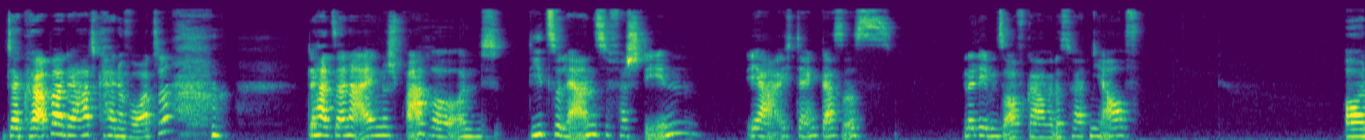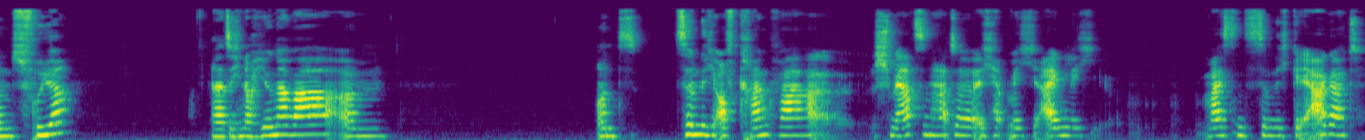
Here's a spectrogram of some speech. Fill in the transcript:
Der Körper, der hat keine Worte, der hat seine eigene Sprache und die zu lernen, zu verstehen, ja, ich denke, das ist eine Lebensaufgabe, das hört nie auf. Und früher, als ich noch jünger war ähm, und ziemlich oft krank war, Schmerzen hatte, ich habe mich eigentlich meistens ziemlich geärgert.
